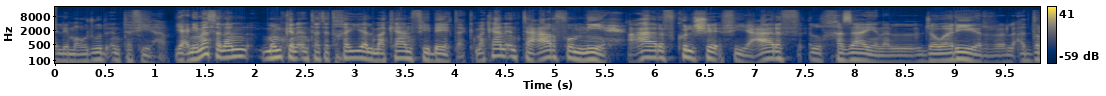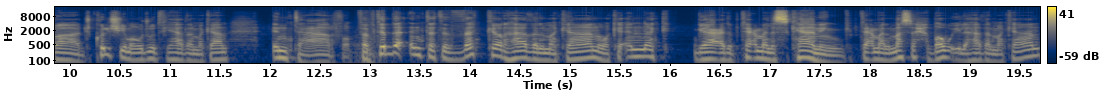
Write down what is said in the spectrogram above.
اللي موجود انت فيها. يعني مثلا ممكن انت تتخيل مكان في بيتك. مكان انت عارفه منيح عارف كل شيء فيه عارف الخزاين الجوارير الأدراج كل شيء موجود في هذا المكان انت عارفه. فبتبدأ انت تتذكر هذا المكان وكأنك قاعد بتعمل سكاننج بتعمل مسح ضوئي لهذا المكان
